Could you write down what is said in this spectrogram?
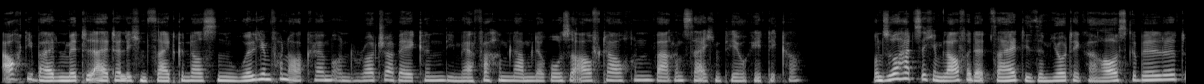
Auch die beiden mittelalterlichen Zeitgenossen William von Ockham und Roger Bacon, die mehrfach im Namen der Rose auftauchen, waren Zeichentheoretiker. Und so hat sich im Laufe der Zeit die Semiotik herausgebildet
